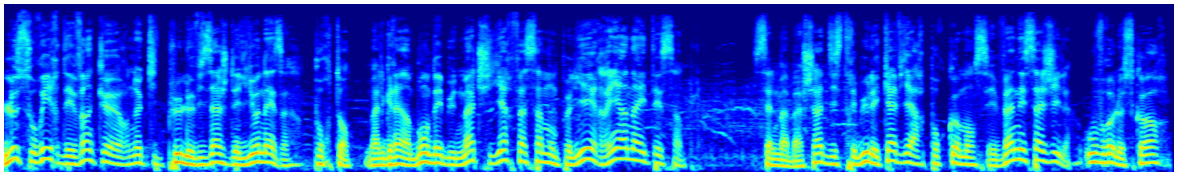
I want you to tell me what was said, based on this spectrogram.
Le sourire des vainqueurs ne quitte plus le visage des Lyonnaises. Pourtant, malgré un bon début de match hier face à Montpellier, rien n'a été simple. Selma Bacha distribue les caviars pour commencer. Vanessa Gilles ouvre le score.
